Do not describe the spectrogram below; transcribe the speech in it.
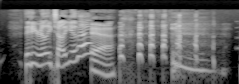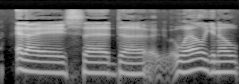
Did he really tell you that? Yeah. and I said, uh, "Well, you know,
